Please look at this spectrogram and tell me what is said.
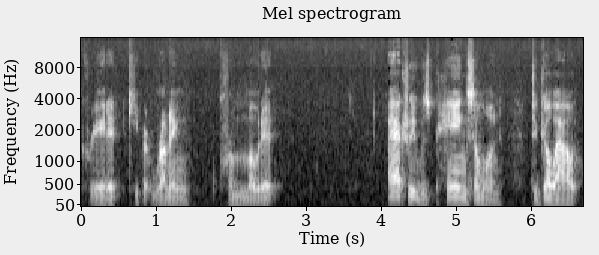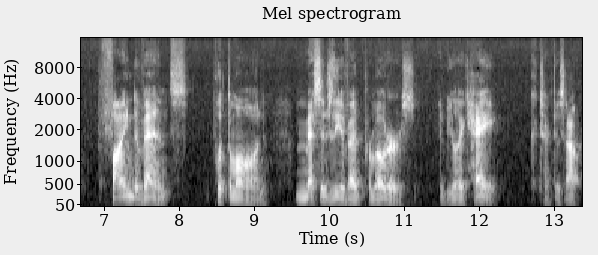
create it, keep it running, promote it, I actually was paying someone to go out, find events, put them on, message the event promoters, and be like, hey, check this out.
